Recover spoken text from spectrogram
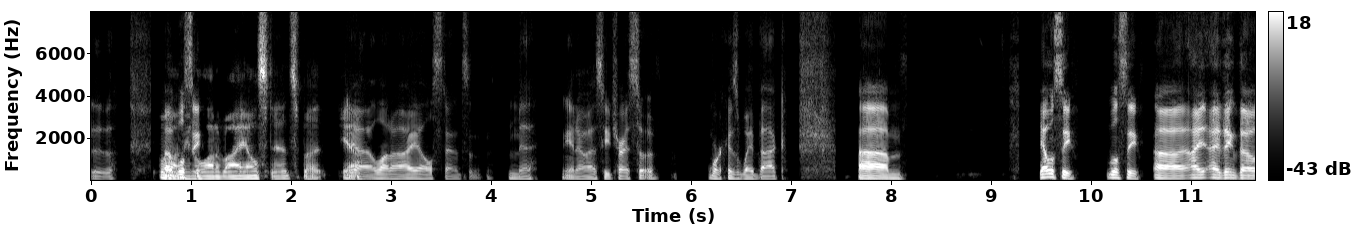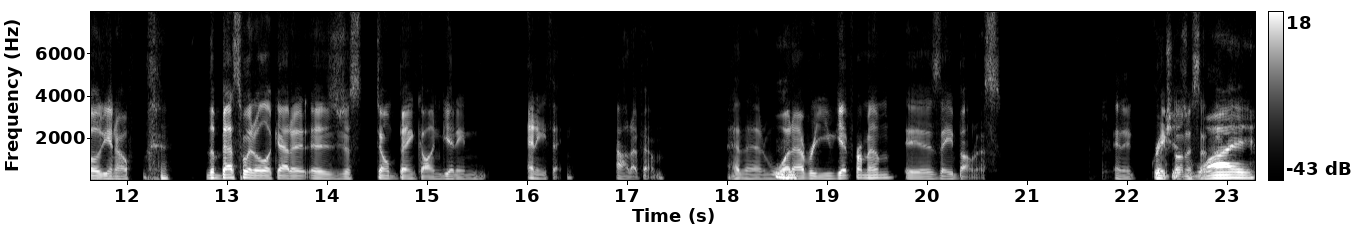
ugh. Well, we'll mean, see. a lot of IL stints, but yeah. yeah. a lot of IL stints and meh, you know, as he tries to work his way back. Um, yeah, we'll see. We'll see. Uh, I, I think though, you know, the best way to look at it is just don't bank on getting anything out of him, and then Mm-hmm. whatever you get from him is a bonus, and a great which bonus. is why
